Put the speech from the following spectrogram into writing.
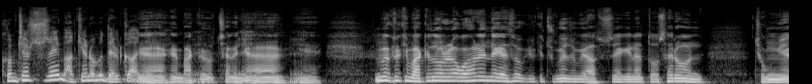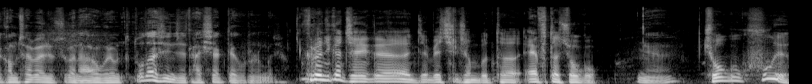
검찰 수사에 맡겨놓으면 될 거 아니에요. 예, 그냥 맡겨놓자 그냥. 예. 그러면 그렇게 맡겨놓으려고 하는데 계속 이렇게 중간중간 압수수색이나 또 새로운 종류의 검찰발 뉴스가 나오고 그러면 또 다시 이제 다시 시작되고 그러는 거죠. 그러니까 제가 이제 며칠 전부터 after 조국, 예. 조국 후에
